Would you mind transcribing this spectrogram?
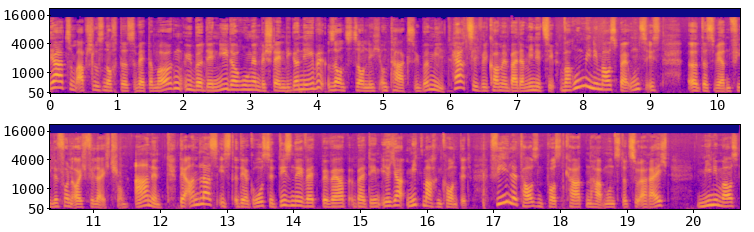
Ja, zum Abschluss noch das Wetter morgen. Über den Niederungen beständiger Nebel, sonst sonnig und tagsüber mild. Herzlich willkommen bei der Minizip. Warum Minimaus bei uns ist, äh, das werden viele von euch vielleicht schon ahnen. Der Anlass ist der große Disney-Wettbewerb, bei dem ihr ja mitmachen konntet. Viele tausend Postkarten haben uns dazu erreicht. Minimaus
